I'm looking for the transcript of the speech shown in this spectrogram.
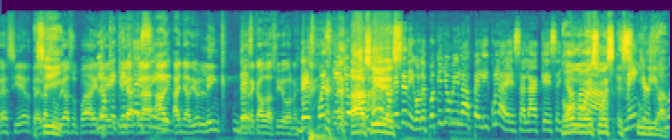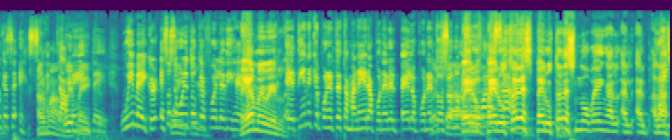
es cierta. Él Sí. la subió a su página Lo que y, y la- la- decir- a- añadió el link de recaudaciones. Después que yo, Así lo es. que te digo, después que yo vi la película esa, la que se Todo llama eso es Makers, estudiado. ¿cómo que se? Exactamente. WeMaker, eso Win, segurito que fue le dijeron. Déjame verla. Eh, tienes que ponerte de esta manera, poner el pelo, poner todo eso. No, Exacto. eso no pero, pero ustedes, pero ustedes no ven al, al- al- a, las-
